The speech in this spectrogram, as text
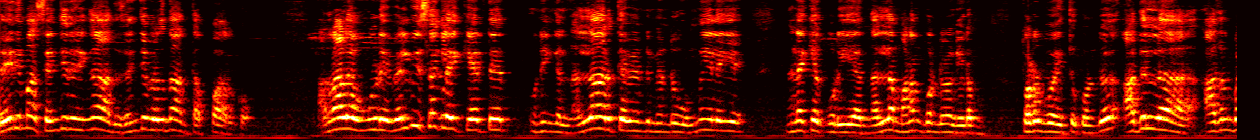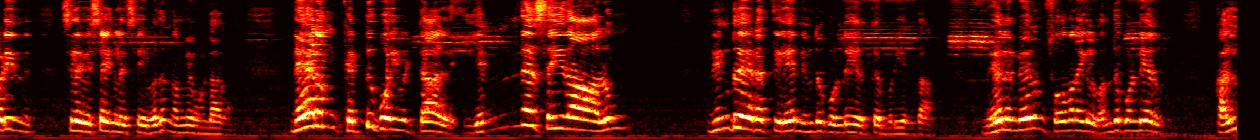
தைரியமாக செஞ்சிருவீங்க அது செஞ்ச பிறகு தான் அது தப்பாக இருக்கும். அதனால் உங்களுடைய வெல்விசைகளை கேட்டு நீங்கள் நல்லா இருக்க வேண்டும் என்று உண்மையிலேயே நினைக்கக்கூடிய நல்ல மனம் கொண்டவர்களிடம் தொடர்பு வைத்துக்கொண்டு அதில் அதன்படி சில விஷயங்களை செய்வது நன்மை உண்டாகும். நேரம் கெட்டு போய்விட்டால் என்ன செய்தாலும் நின்ற இடத்திலே நின்று கொண்டே இருக்க முடியும் தான். மேலும் மேலும் சோதனைகள் வந்து கொண்டே இருக்கும். கல்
